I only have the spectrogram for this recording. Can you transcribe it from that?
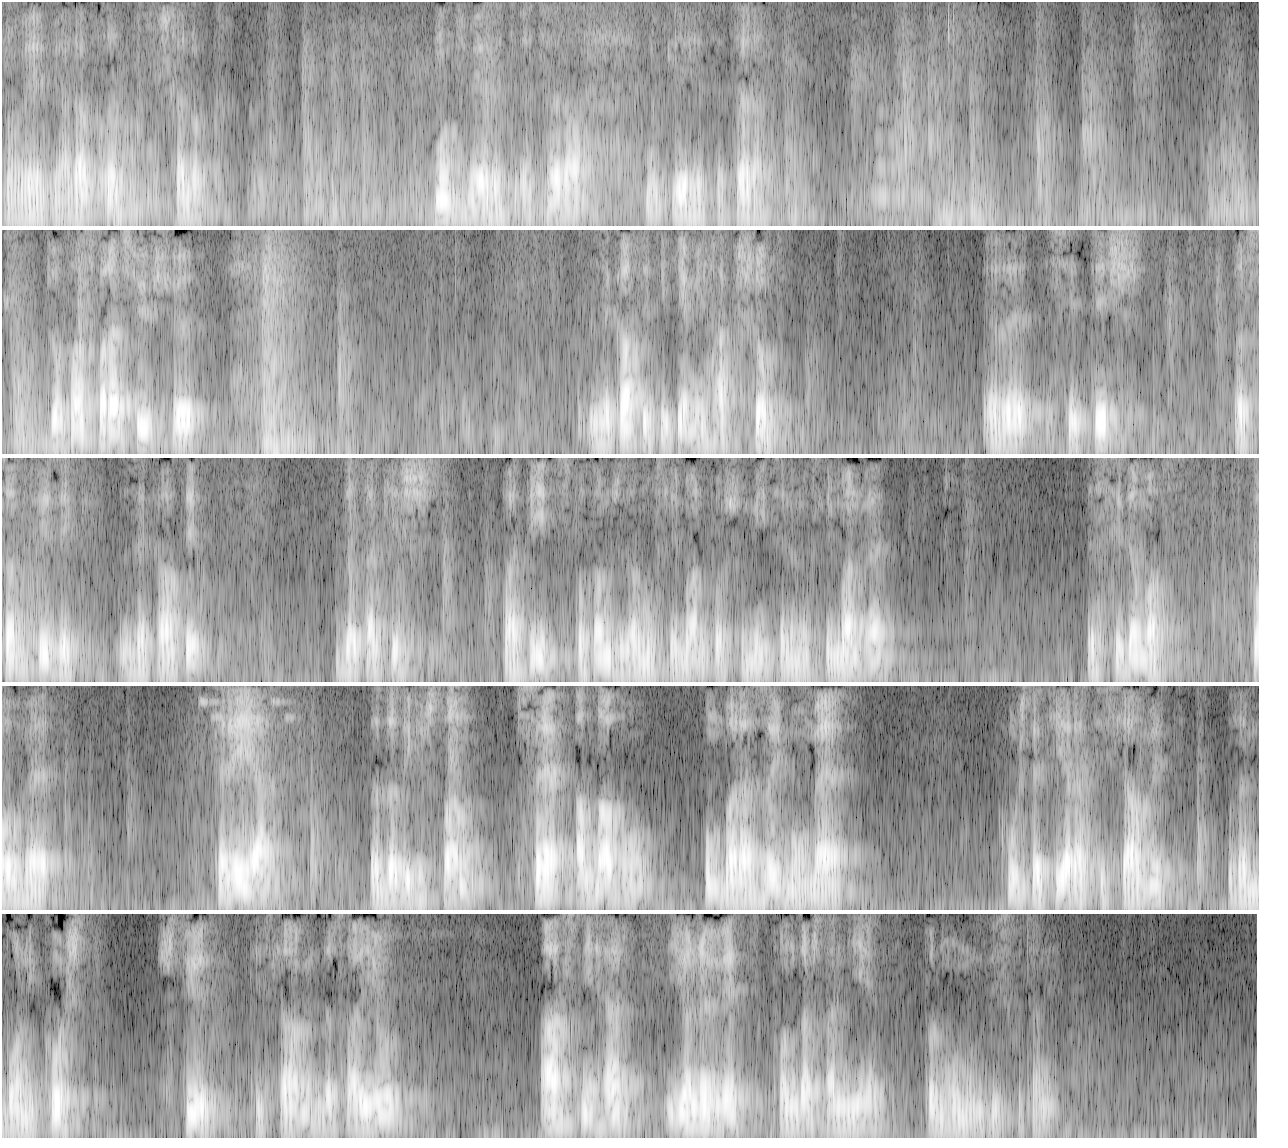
Proverbi arab thot, çka nuk mund të merret e tëra, nuk lihet e tëra. Tu pas parasysh që zekatit i kemi hy n'hak shumë. Edhe si t'ish person fizik zekati, do t'i kish paditë, s'po thom gjithë muslimant, po shumicën e muslimanve, dhe sidomos të kohëve të reja dhe do t'i kishte thonë pse Allahu më barazoi mu me kushtet tjera të islamit dhe më boni kusht shtyllë të islamit ndërsa ju asnjëherë jo në vjet po as në jetë për mu nuk diskutoni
